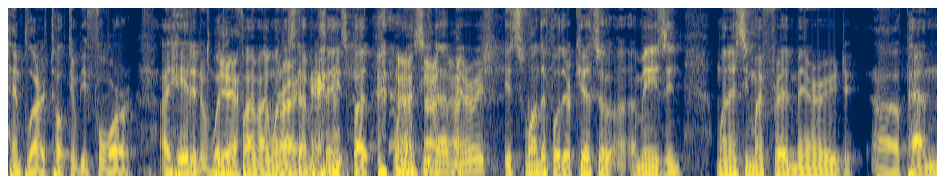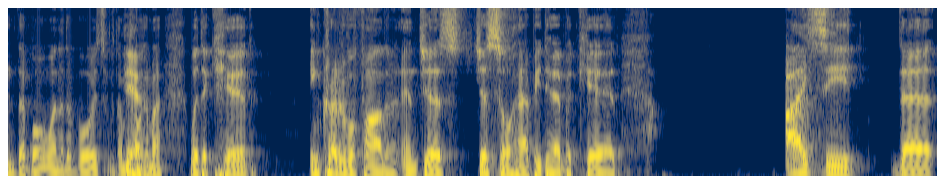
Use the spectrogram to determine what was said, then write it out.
Hempler, I talked to him before. I hated him with Yeah, him. I wanted to stab him in the face. But when I see that marriage, it's wonderful. Their kids are uh, amazing. When I see my friend married, uh, Patton, the boy, one of the boys I'm Yeah. talking about, with a kid, incredible father, and just just so happy to have a kid. I see that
